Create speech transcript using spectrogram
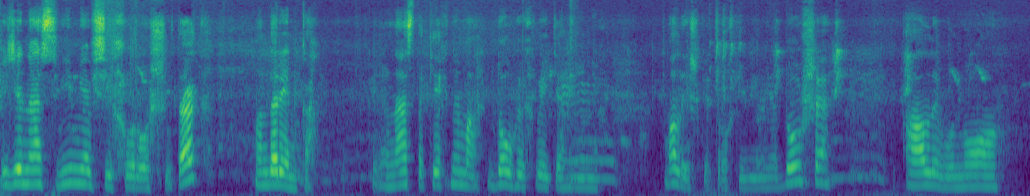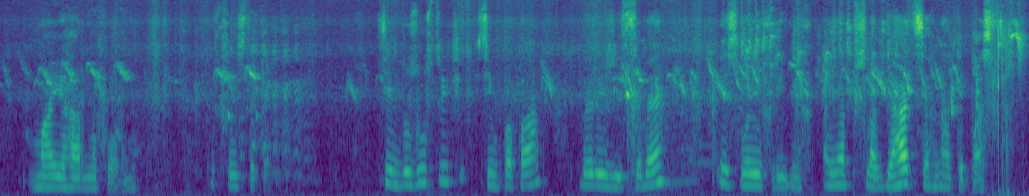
Каже, нас вім'я всі хороші, так? Мандаринка. У нас таких нема, довгих витягнених. Малишки трохи вім'я довше, але воно має гарну форму. Так що таке. Всім до зустрічі, всім папа. Бережіть себе і своїх рідних. А я пішла вдягатися, гнати пасти.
